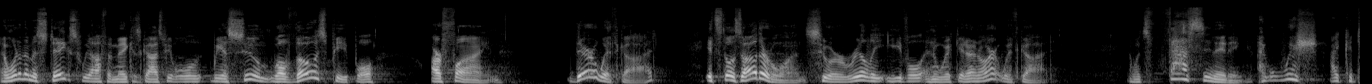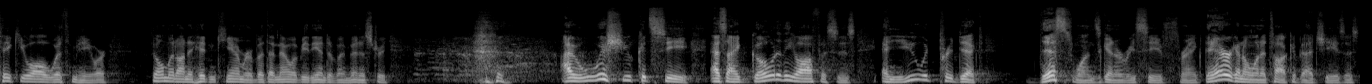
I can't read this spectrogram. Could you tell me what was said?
And one of the mistakes we often make as God's people, we assume, well, those people are fine. They're with God. It's those other ones who are really evil and wicked and aren't with God. And what's fascinating, I wish I could take you all with me or film it on a hidden camera, but then that would be the end of my ministry. I wish you could see as I go to the offices and you would predict this one's going to receive Frank. They're going to want to talk about Jesus,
